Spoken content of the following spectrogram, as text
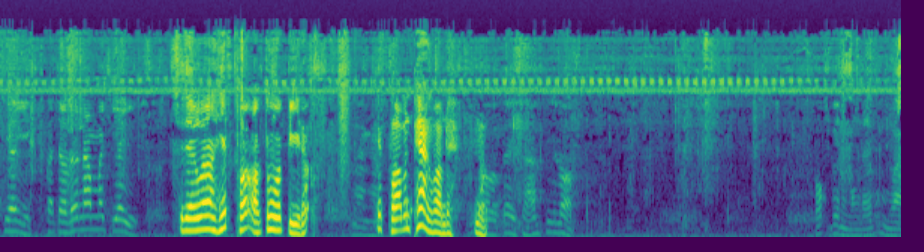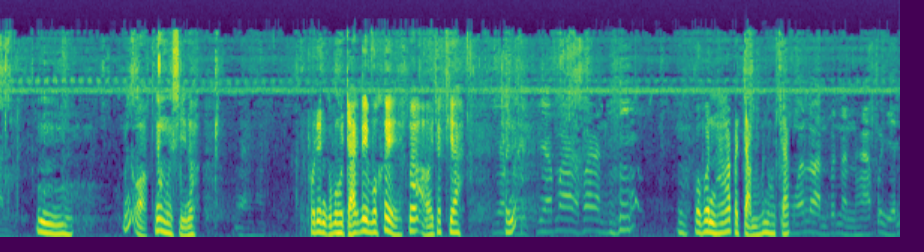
เชียร์อีกพระเจ้าเลินน้ำมาเชียร์อีกแสดงว่าเฮ็ดเพาะออกตัวปีเนาะนั่นคเฮ็รับดเพาะมันแพงความเด้อพี่น้องได้สามสี่รอบพกเป็นมองได้ผมว่าเลยอืมมันออกยังมือสีเนาะเนี่ยครับ ผู้เล่นกับผู้จักได้บ่เคยมาเอาจักเทียเกียร์ไปเกียร์มากับบ้านนี้เพราะเพิ่นหาประจำเพิ่นรู้จักหัวร้อนเป็นนั่นหาบ่เห็น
